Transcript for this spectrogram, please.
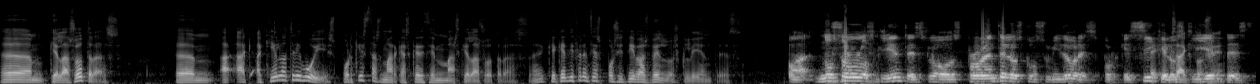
em, que las otras. Em, a, quién lo atribuís? ¿Por qué estas marcas crecen más que las otras? ¿Eh? ¿Qué, diferencias positivas ven los clientes? No solo los clientes, los, probablemente los consumidores, porque sí que los clientes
